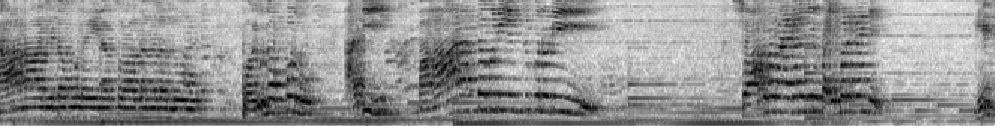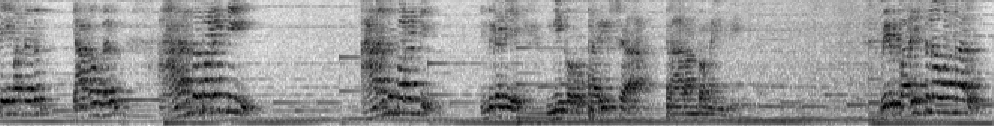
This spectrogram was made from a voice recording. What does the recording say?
నానా విధములైన శోధనలలో పడునప్పుడు అది మహానందమని ఎంచుకునుడి. శోధన రాగానే మీరు భయపడకండి. ఏం చేయమన్నాడు యాకవ్ గారు ఆనందపడండి. ఆనందపడండి. ఎందుకంటే మీకు ఒక పరీక్ష ప్రారంభమైంది. మీరు పరీక్షలో ఉన్నారు.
